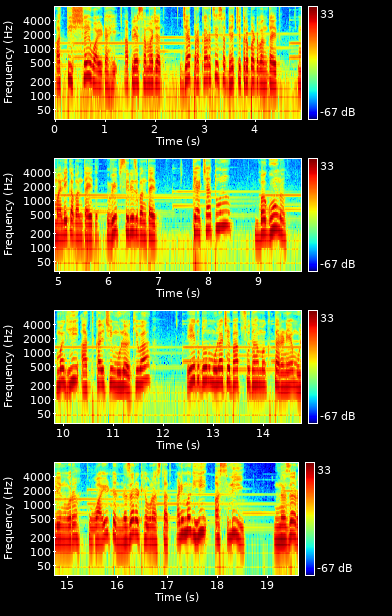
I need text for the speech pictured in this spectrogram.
अतिशय वाईट आहे. आपल्या समाजात ज्या प्रकारचे सध्या चित्रपट बनतायत मालिका बनतायत वेब सिरीज बनतायत त्याच्यातून बघून मग ही आजकालची मुलं किंवा एक दोन मुलाचे बाप सुद्धा मग तरण्या मुलींवर वाईट नजर ठेवून असतात. आणि मग ही असली नजर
